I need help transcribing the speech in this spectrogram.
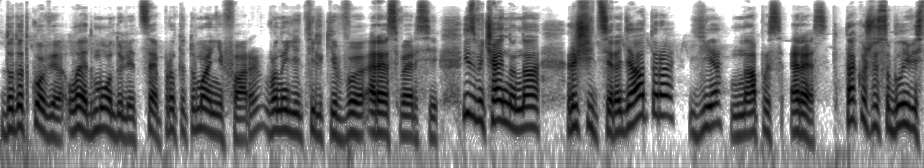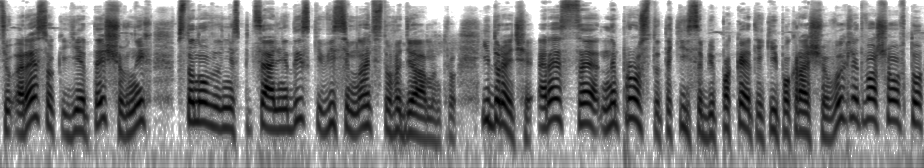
Додаткові LED-модулі це протитуманні фари, вони є тільки в RS-версії. І, звичайно, на решітці радіатора є напис RS. Також особливістю RS є те, що в них встановлені спеціальні диски 18-го діаметру. І, до речі, RS це не просто такий собі пакет, який покращує вигляд вашого авто,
